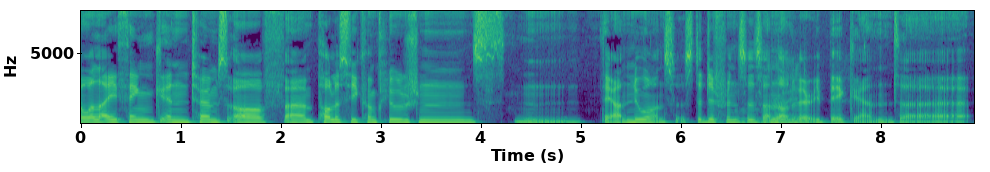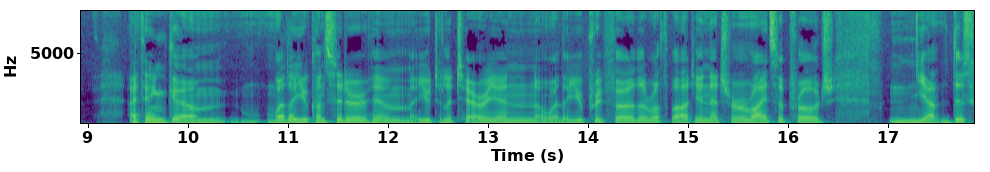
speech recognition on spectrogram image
well, I think in terms of um, policy conclusions, mm, there are nuances. The differences are not very big, and uh, I think um, whether you consider him a utilitarian or whether you prefer the Rothbardian natural rights approach, yeah, this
